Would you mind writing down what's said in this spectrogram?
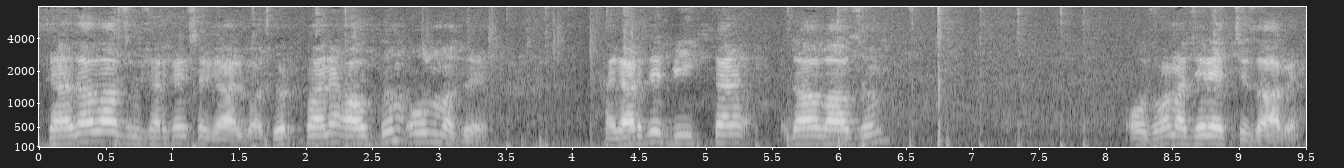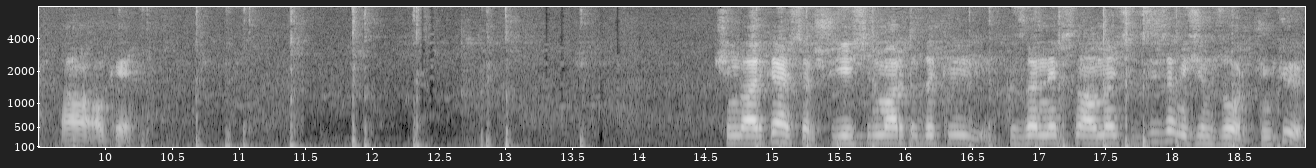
Bir tane daha lazımmış arkadaşlar galiba. Dört tane aldım olmadı. Helerde bir iki tane daha lazım. O zaman acele edeceğiz abi. Tamam okey. Şimdi arkadaşlar şu yeşil markadaki kızların hepsini almaya çalışırsam işim zor. Çünkü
